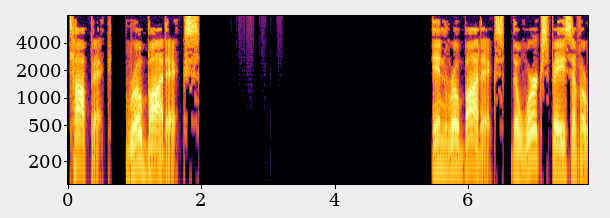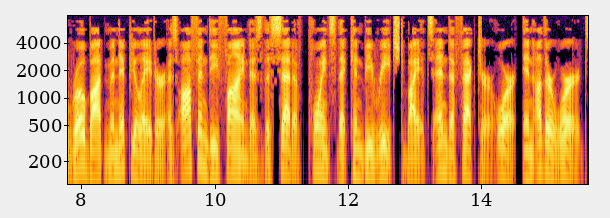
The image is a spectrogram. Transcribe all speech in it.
Topic: Robotics. In robotics, the workspace of a robot manipulator is often defined as the set of points that can be reached by its end effector or, in other words,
